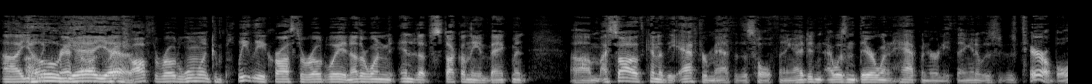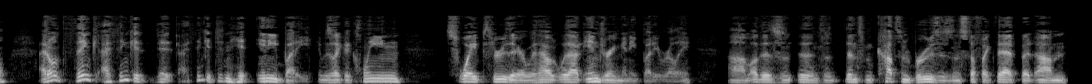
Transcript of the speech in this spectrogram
Uh, you know, Oh, crashed, yeah, off, yeah. crashed off the road. One went completely across the roadway. Another one ended up stuck on the embankment. Um, I saw kind of the aftermath of this whole thing. I didn't, I wasn't there when it happened or anything, and it was, it was terrible. I don't think, I think it, it, I think it didn't hit anybody. It was like a clean swipe through there without, without injuring anybody really. Um, other than, than, some- cuts and bruises and stuff like that. But, um,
